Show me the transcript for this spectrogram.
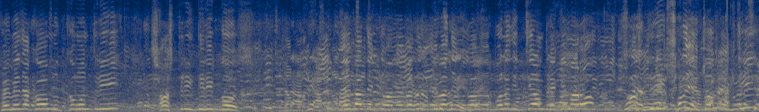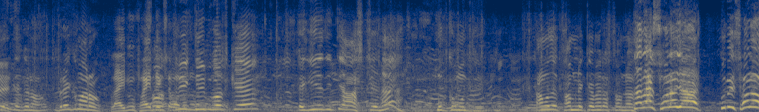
ফেমে দেখো মুখ্যমন্ত্রী সস্ত্রীক দিলীপ ঘোষ। এবার দেখতে পাবে এবার দেখতে পাবে বলে দিচ্ছিলাম ব্রেকে মারো সস্ত্রীক সরে চোখ রাখছি ব্রেক মারো। লাইভ সস্ত্রীক দিলীপ ঘোষকে এগিয়ে দিতে আসছে হ্যাঁ মুখ্যমন্ত্রী। আমাদের সামনে ক্যামেরার সামনে। দাদা সরে যান! তুমি সরো!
